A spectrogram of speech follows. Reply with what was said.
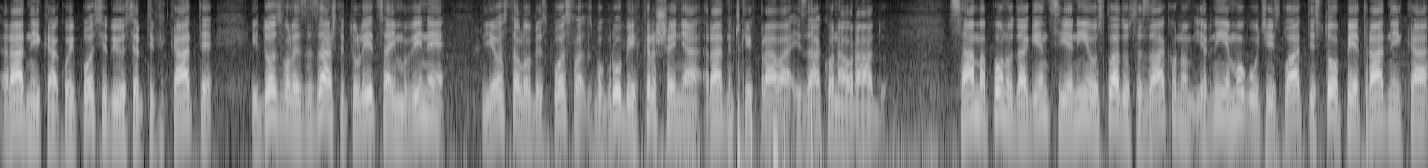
radnika koji posjeduju sertifikate i dozvole za zaštitu lica imovine je ostalo bez posla zbog grubih kršenja radničkih prava i zakona o radu. Sama ponuda agencije nije u skladu sa zakonom jer nije moguće isplatiti 105 radnika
